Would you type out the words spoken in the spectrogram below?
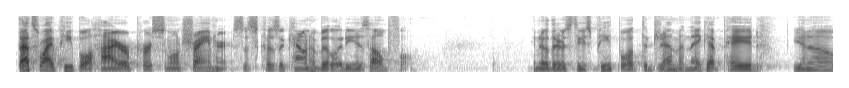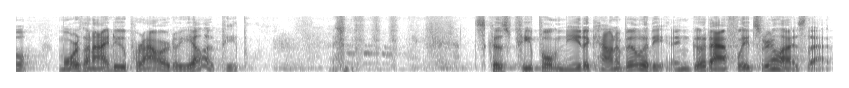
That's why people hire personal trainers, is because accountability is helpful. You know, there's these people at the gym, and they get paid, you know, more than I do per hour to yell at people. it's because people need accountability, and good athletes realize that.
